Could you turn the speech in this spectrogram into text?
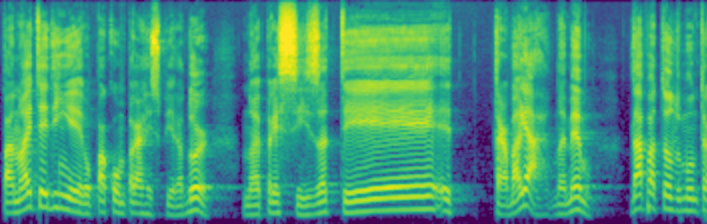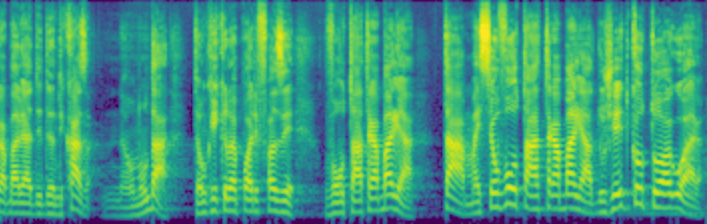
Para nós ter dinheiro para comprar respirador, nós precisa ter. trabalhar, não é mesmo? Dá para todo mundo trabalhar de dentro de casa? Não, não dá. Então o que, que nós pode fazer? Voltar a trabalhar. Tá, mas se eu voltar a trabalhar do jeito que eu tô agora,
